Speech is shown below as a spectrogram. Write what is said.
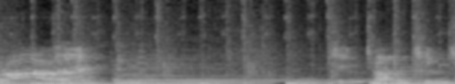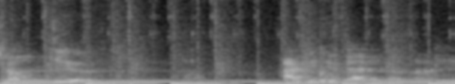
wrong. Done. Ching chong, ching chong. Dude, I could do better than that.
